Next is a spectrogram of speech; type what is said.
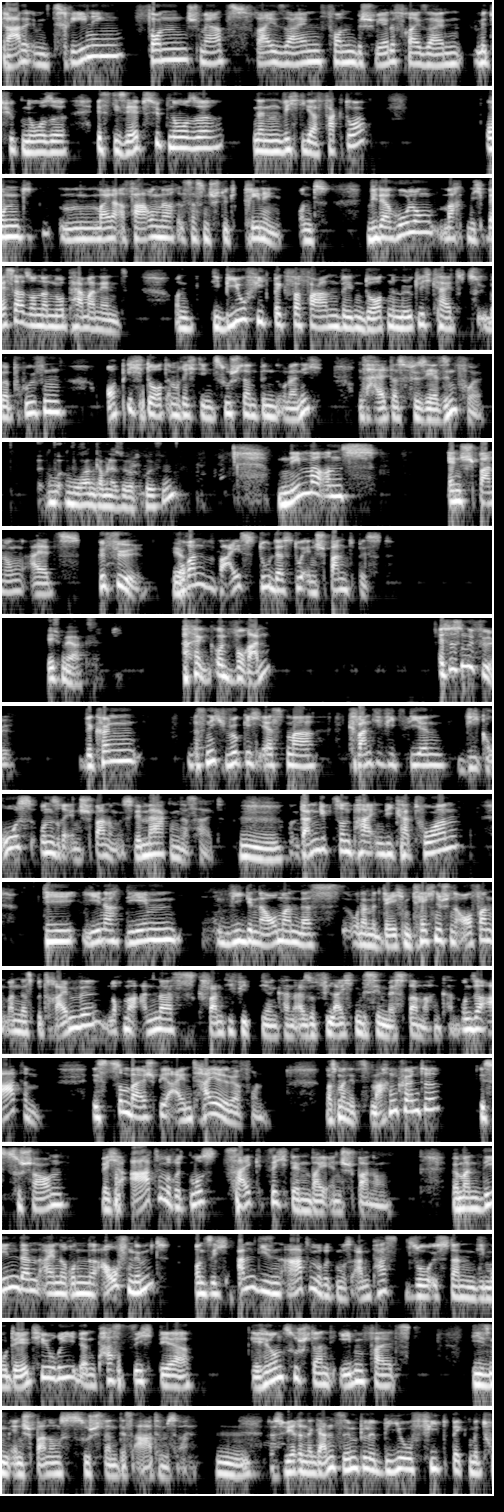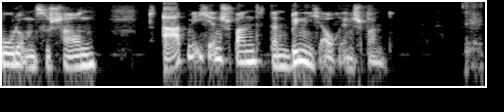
gerade im Training von schmerzfrei sein, von beschwerdefrei sein mit Hypnose ist die Selbsthypnose ein wichtiger Faktor. Und meiner Erfahrung nach ist das ein Stück Training. Und Wiederholung macht nicht besser, sondern nur permanent. Und die Biofeedback-Verfahren bilden dort eine Möglichkeit zu überprüfen, ob ich dort im richtigen Zustand bin oder nicht. Und halte das für sehr sinnvoll. Woran kann man das überprüfen? Nehmen wir uns Entspannung als Gefühl. Ja. Woran weißt du, dass du entspannt bist? Ich merk's. Und woran? Es ist ein Gefühl wir können das nicht wirklich erstmal quantifizieren, wie groß unsere Entspannung ist. Wir merken das halt. Mhm. Und dann gibt es so ein paar Indikatoren, die je nachdem, wie genau man das oder mit welchem technischen Aufwand man das betreiben will, nochmal anders quantifizieren kann, also vielleicht ein bisschen messbar machen kann. Unser Atem ist zum Beispiel ein Teil davon. Was man jetzt machen könnte, ist zu schauen, welcher Atemrhythmus zeigt sich denn bei Entspannung. Wenn man den dann eine Runde aufnimmt und sich an diesen Atemrhythmus anpasst, so ist dann die Modelltheorie, dann passt sich der Gehirnzustand ebenfalls diesem Entspannungszustand des Atems an. Mhm. Das wäre eine ganz simple Biofeedback-Methode, um zu schauen, atme ich entspannt, dann bin ich auch entspannt.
